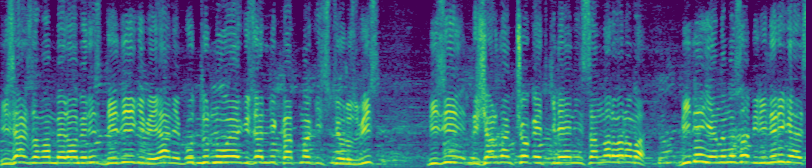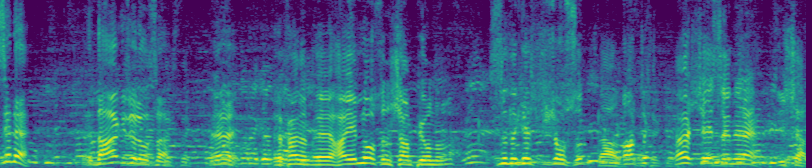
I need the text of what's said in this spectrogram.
Biz her zaman beraberiz. Dediği gibi yani bu turnuvaya güzellik katmak istiyoruz biz. Bizi dışarıdan çok etkileyen insanlar var ama bir de yanımıza birileri gelse de daha güzel olsa. Evet. Efendim e, hayırlı olsun şampiyonluğunuz. Size de geçmiş olsun. Artık her şey seneye. İnşallah.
